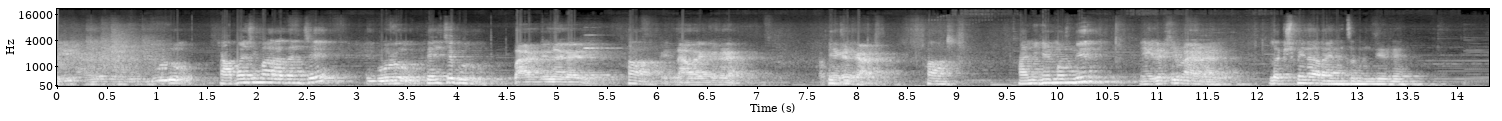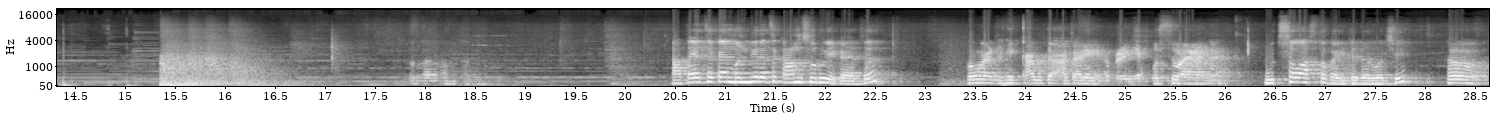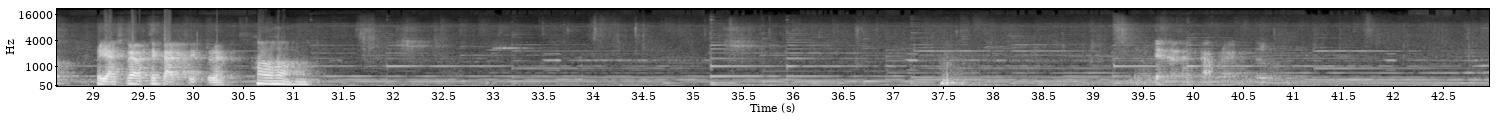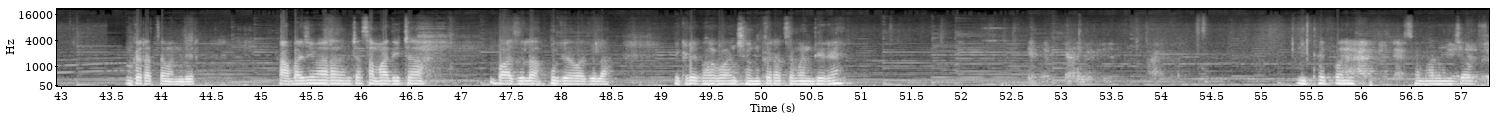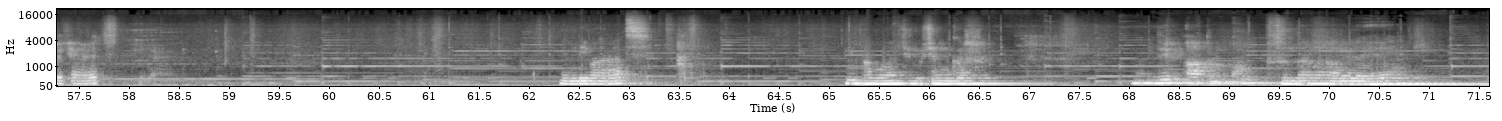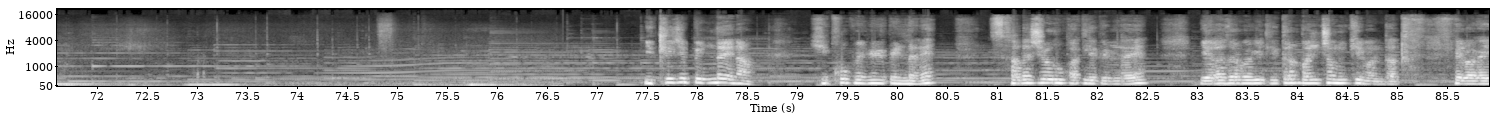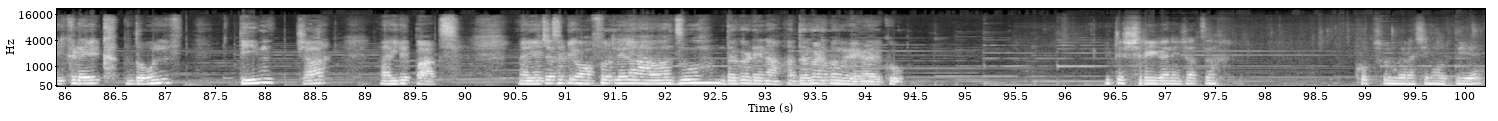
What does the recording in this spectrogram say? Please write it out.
गुरु. आबाजी महाराजांचे गुरु. त्यांचे गुरु. पार्टी नगारी हा. नाव आहे का हा. आणि हे मंदिर? हे लक्ष्मी महाराज. लक्ष्मीनारायणाचं मंदिर आहे. आता याचं काय मंदिराचं काम सुरू आहे का याचं? हो आता हे काम तर आता हे आपलं या वस्तू आहे आता उत्सव असतो का इथे दरवर्षी? हो. जास्त असते कार्तिकला हा हा हा. शंकराचं मंदिर. आबाजी महाराजांच्या समाधीच्या बाजूला उजव्या बाजूला इकडे भगवान शंकराचं मंदिर आहे. इथे पण समाधींचे अवशेष आहेत. नंदी महाराज भगवान शिवशंकर मंदिर आतून खूप सुंदर बनवलेलं आहे. इथली जी पिंड आहे ना ही खूप वेगळी पिंड आहे. सदाशिव रूपातली पिंड आहे. याला जर बघितली तर पंचमुखी म्हणतात. हे बघा इकडे एक दोन तीन चार आणि इकडे पाच. आणि याच्यासाठी वापरलेला हा जो दगड आहे ना हा दगड पण वेगळा आहे खूप. इथे श्री गणेशाचं खूप सुंदर अशी मूर्ती आहे.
